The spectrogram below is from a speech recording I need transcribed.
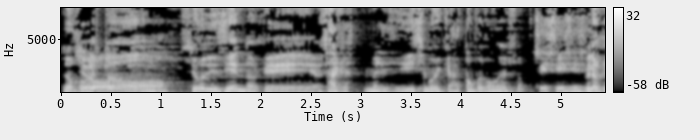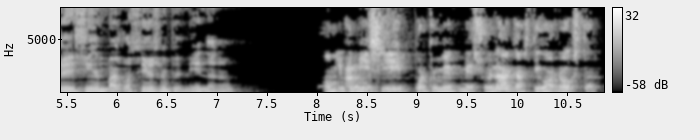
Yo con esto sigo diciendo que. O sea, que es merecidísimo y que a tope con eso. Sí, sí, sí. Pero que sin embargo sigue sorprendiendo, ¿no? A mí sí, porque me, me suena a castigo a Rockstar.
